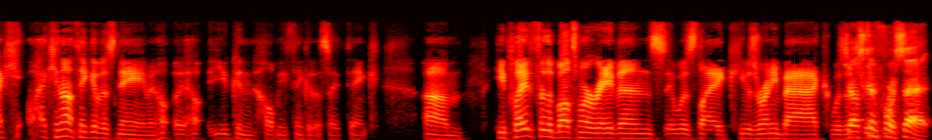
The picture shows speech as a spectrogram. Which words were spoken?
I can't, I cannot think of his name, and hel- hel- you can help me think of this. I think um, he played for the Baltimore Ravens. It was like he was running back. Was it Justin Forsett,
